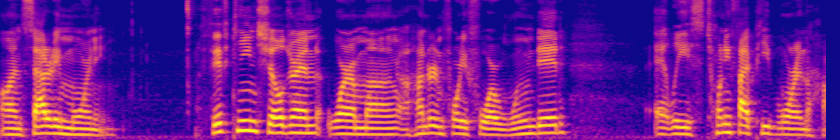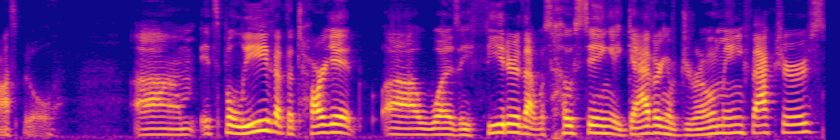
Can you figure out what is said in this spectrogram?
on Saturday morning. 15 children were among 144 wounded. At least 25 people were in the hospital. Um, it's believed that the target uh, was a theater that was hosting a gathering of drone manufacturers.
